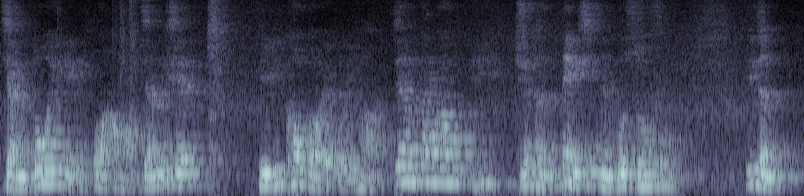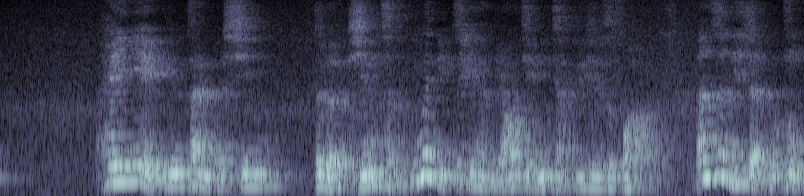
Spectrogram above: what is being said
讲多一点话哈，讲一些你的口口的话哈，这样刚刚哎觉得内心很不舒服，一种。黑夜已经在你的心这个形成，因为你自己很了解，你讲这些是不好的，但是你忍不住，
